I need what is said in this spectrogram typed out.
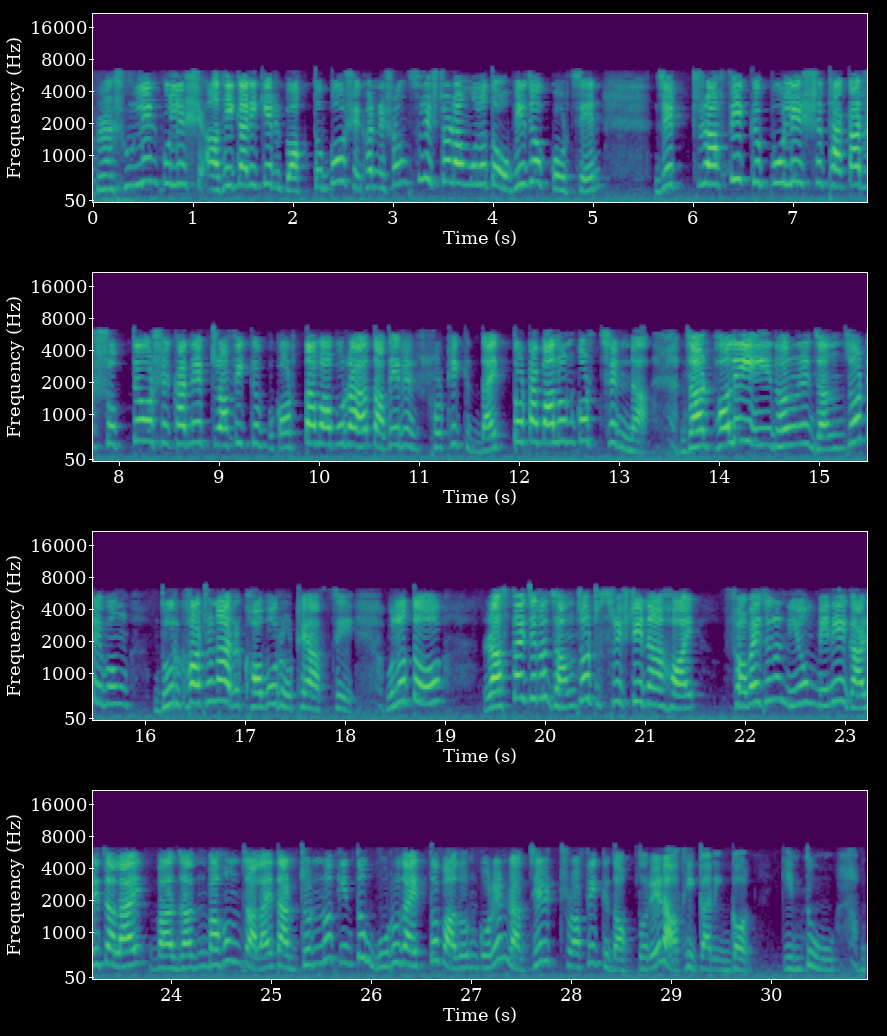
আপনারা শুনলেন পুলিশ আধিকারিকের বক্তব্য। সেখানে সংশ্লিষ্টরা মূলত অভিযোগ করছেন যে ট্রাফিক পুলিশ থাকার সত্ত্বেও সেখানে ট্রাফিক কর্তাবাবুরা তাদের সঠিক দায়িত্বটা পালন করছেন না। যার ফলে এই ধরনের যানজট এবং দুর্ঘটনার খবর উঠে আসছে। মূলত রাস্তায় যেন যানজট সৃষ্টি না হয় সবাই যেন নিয়ম মেনে গাড়ি চালায় বা যানবাহন চালায়, তার জন্য কিন্তু গুরু দায়িত্ব পালন করেন রাজ্যের ট্রাফিক দপ্তরের আধিকারিকগণ। কিন্তু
